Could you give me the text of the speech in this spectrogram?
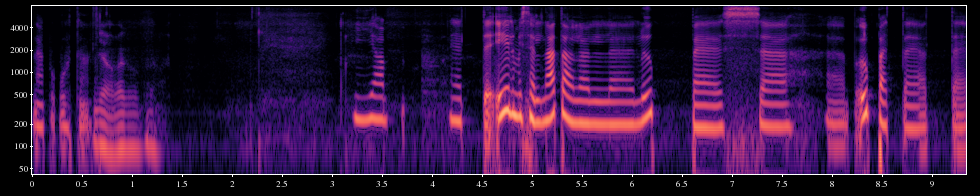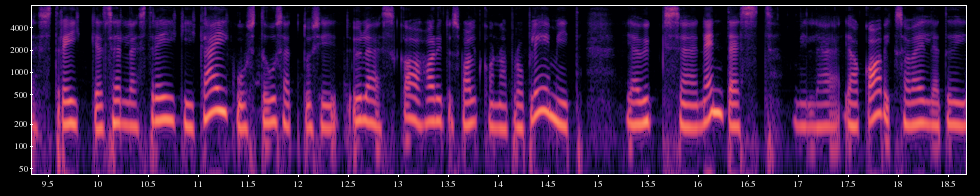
näppu puutunud. jaa, väga põnev. ja et eelmisel nädalal lõppes äh, õpetajate streik ja selle streigi käigus tõusetusid üles ka haridusvaldkonna probleemid ja üks nendest, mille Jaak Aaviksoo välja tõi,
